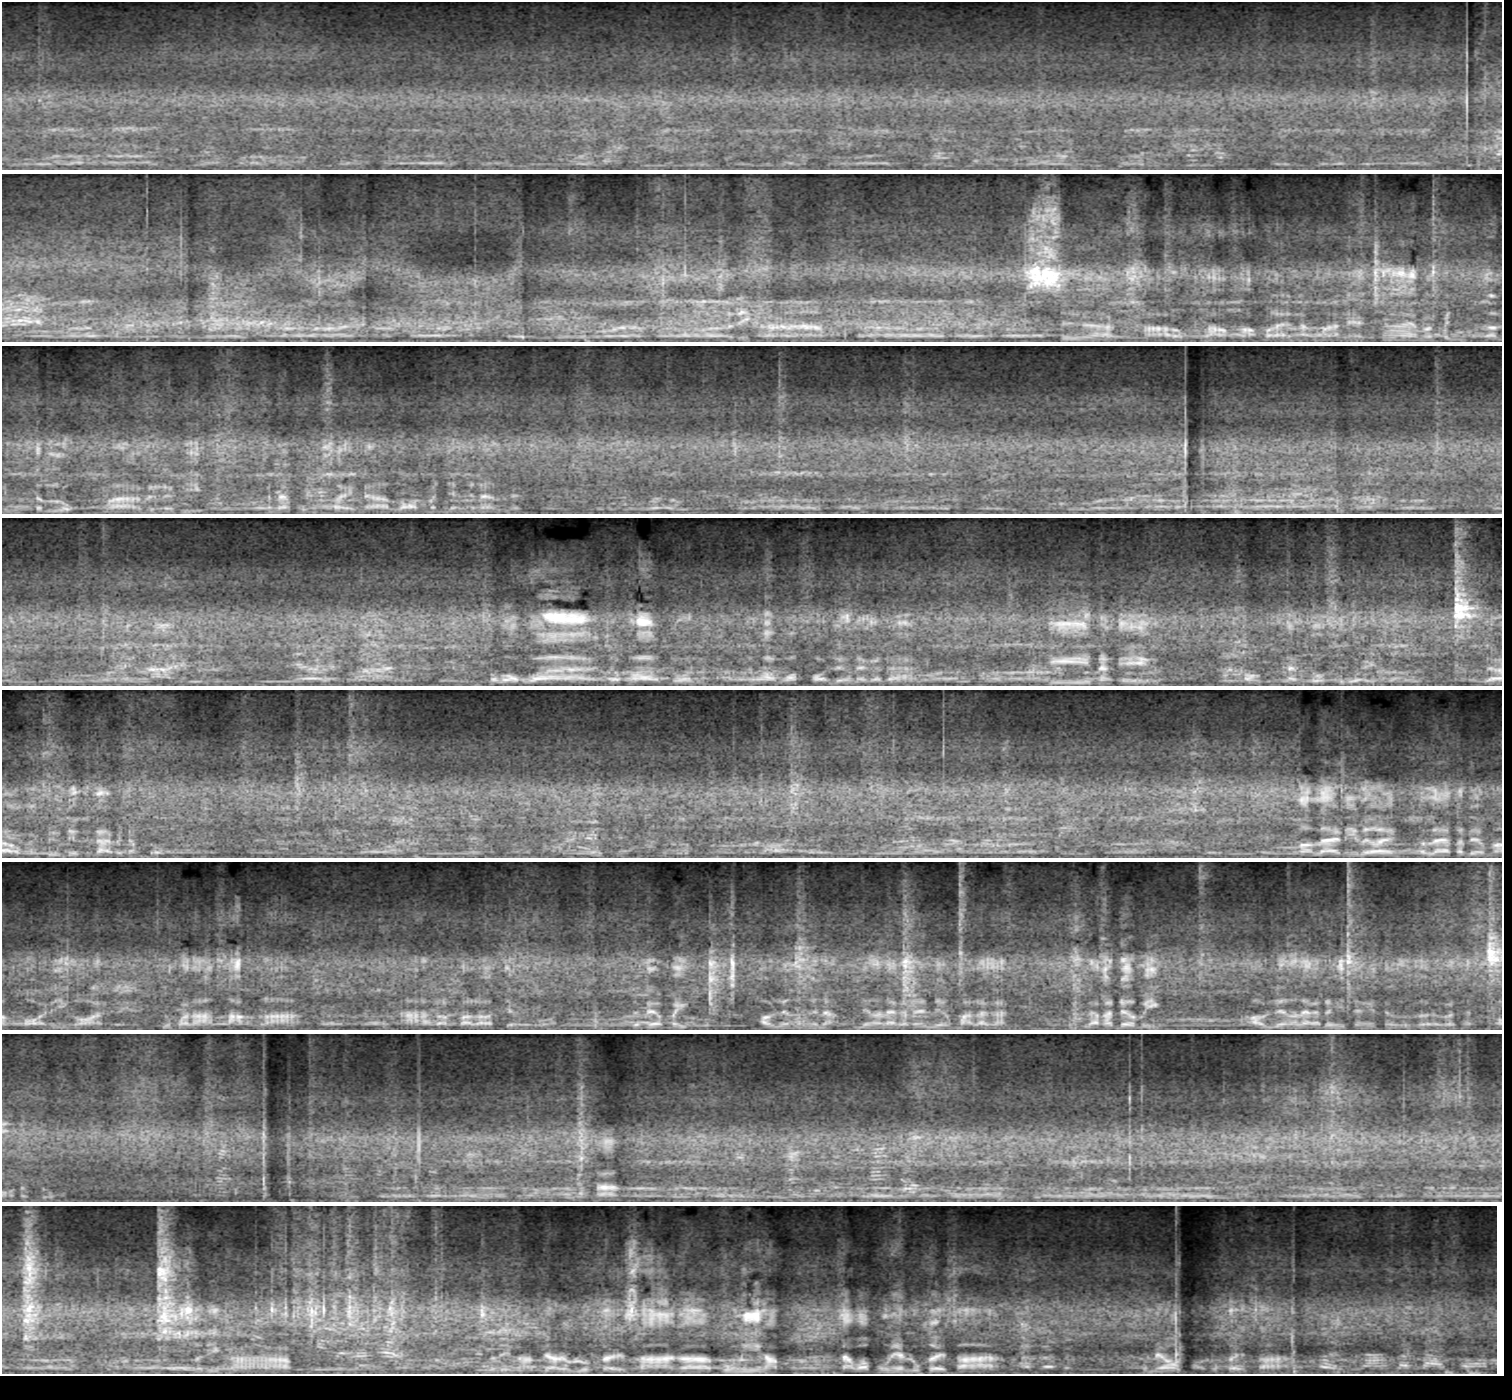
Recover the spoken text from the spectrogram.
ส วัสดีครับ เสื้อขาวรองเท้าขาวอะไรนะมาเนี่ยใช่ มันเป็นอะไรที่ตลกมากเลยนะพี่ ขนาดผมใส่หน้าร้อนมันยังไงนั่นเลยเขาบอกว่าเจ้าภาพนุ่นเจ้าภาพบอกว่าขอเรื่องอะไรก็ได้ ที่นางเอกเอาแต่งตัวสวย แล้วคือเดึกก็กลายเป็นดำดง ตอนแรกนี่เลย ตอนแรกก็เดินมาขอนี่ก่อน อยู่พระราสามล่าง อ่า แล้วก็เราก็เตรียมตัวแต่เดินไปเอาเรื่องอื่นอะเรื่องอะไรก็ได้เรื่องมาแล้วกัน แล้วก็เดินมอีก เอาเรื่องอะไรก็ได้ที่จะให้เธอสวยๆก็ออกดำดงฮะสวัสดีครับ สวัสดีครับอยากดูลูกเขยซ่าก็พรุ่งนี้ครับ แต่ว่าพรุ่งนี้ลูกเขยซ่า พรุ่งนี้เราขอลูกเขยซ่าเปิดจ้าประตาแซ่บ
